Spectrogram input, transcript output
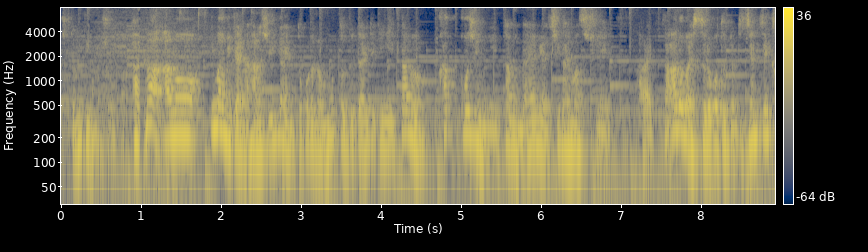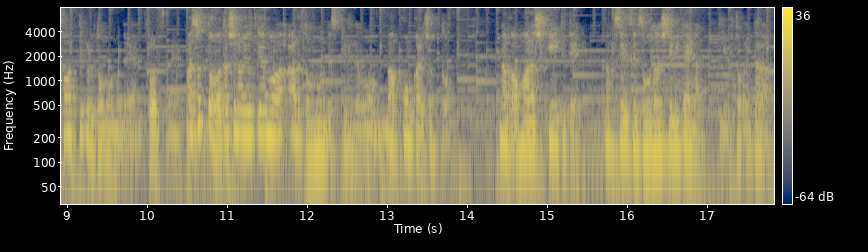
ちょっと見てみましょうか。まあ、あの、今みたいな話以外のところでももっと具体的に多分各個人に多分悩みは違いますし、はい。アドバイスすることによって全然変わってくると思うので、そうですね。まあ、ちょっと私の予定もあると思うんですけれども、まあ、今回ちょっとなんかお話聞いてて、なんか先生相談してみたいなっていう人がいたら、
